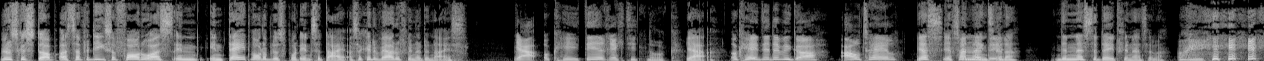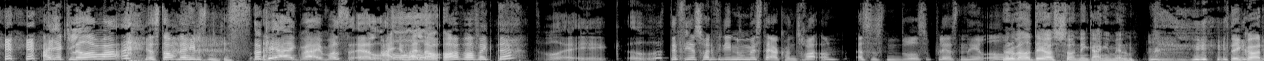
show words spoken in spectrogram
Vil du skal stoppe, og så fordi så får du også en, en date, hvor der bliver spurgt ind til dig, og så kan det være, du finder det nice. Ja, okay, det er rigtigt nok. Ja. Okay, det er det, vi gør. Aftale. Yes, jeg Sådan finder er en til dig. Den næste date finder jeg til dig. Okay. Ej, jeg glæder mig. Jeg står og bliver helt sådan, yes. nu kan jeg ikke være i mig selv. Ej, hold dog op. Hvorfor ikke det? Det ved jeg ikke. Øh, Det er, fordi, jeg tror, det er, fordi nu mister jeg kontrollen. Altså, sådan, du ved, så bliver jeg sådan helt... Øh. Ved du hvad, det er også sundt en gang imellem. Det er godt.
